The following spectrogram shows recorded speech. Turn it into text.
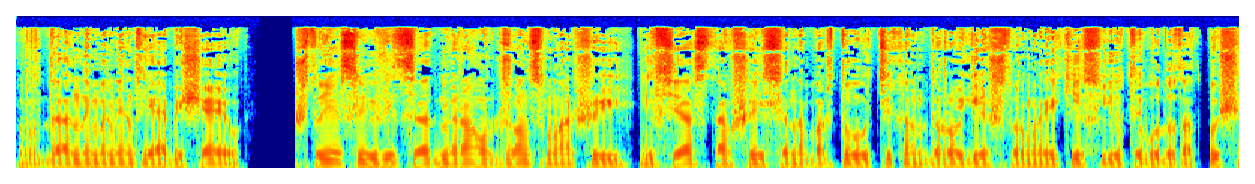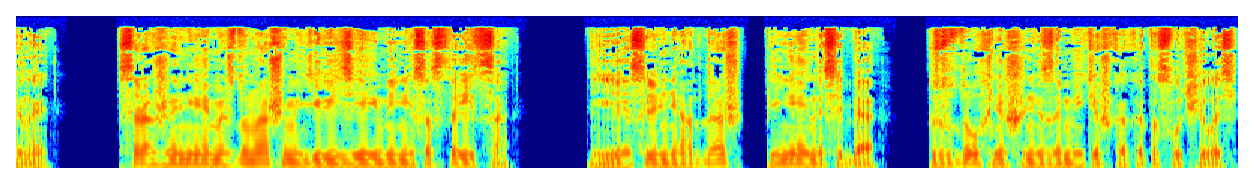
В данный момент я обещаю, что если вице-адмирал Джонс-младший и все оставшиеся на борту Тикандроги штурмовики с будут отпущены, сражение между нашими дивизиями не состоится. Если не отдашь, пеняй на себя, сдохнешь и не заметишь, как это случилось.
